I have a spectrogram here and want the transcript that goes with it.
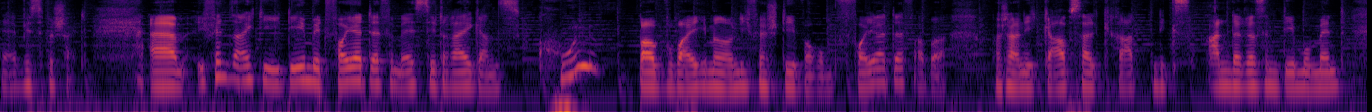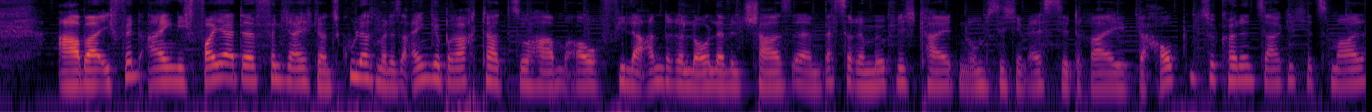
ihr wisst Bescheid. Ähm, ich finde eigentlich die Idee mit Feuerdev im SC3 ganz cool, wobei ich immer noch nicht verstehe, warum Feuerdev, aber wahrscheinlich gab es halt gerade nichts anderes in dem Moment. Aber ich finde eigentlich Feuerdev finde ich eigentlich ganz cool, dass man das eingebracht hat. So haben auch viele andere Low-Level-Chars äh, bessere Möglichkeiten, um sich im SC3 behaupten zu können, sage ich jetzt mal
